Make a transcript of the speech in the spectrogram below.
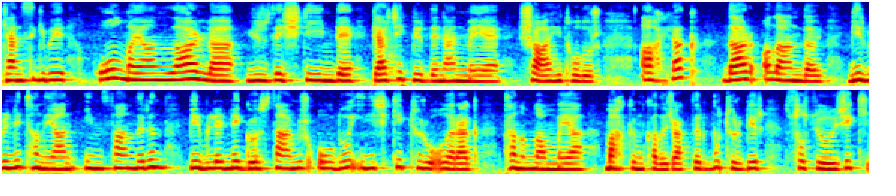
kendisi gibi olmayanlarla yüzleştiğinde gerçek bir denenmeye şahit olur. Ahlak dar alanda birbirini tanıyan insanların birbirlerine göstermiş olduğu ilişki türü olarak tanımlanmaya mahkum kalacaktır bu tür bir sosyolojik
